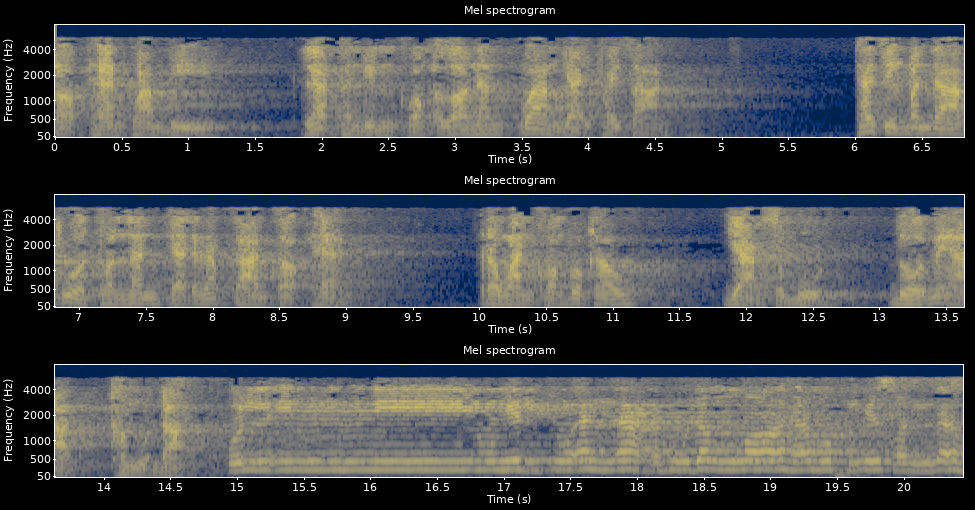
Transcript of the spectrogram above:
ตอบแทนความดี และแผ่นดินของอัลลอฮ์นั้นกว้างใหญ่ไพศาลแท้จริงบรรดาผู้อดทนนั้นจะได้รับการตอบแทนรางวัลของพวกเขาอย่างสมบูรณ์โดยไม่อาจคำนวณได้ قل إني أمرت أن أعبد الله مخلصا له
